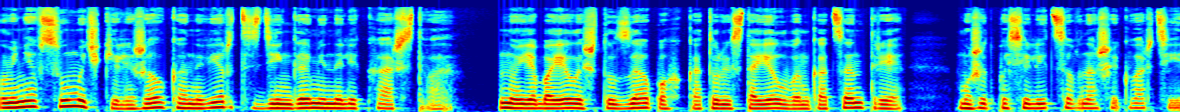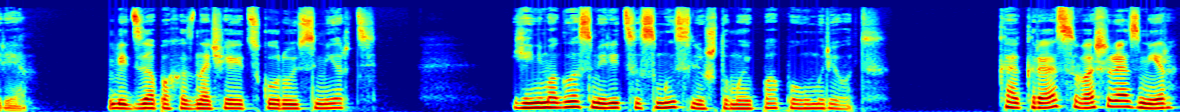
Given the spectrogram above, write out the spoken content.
у меня в сумочке лежал конверт с деньгами на лекарства, но я боялась, что запах, который стоял в онкоцентре, может поселиться в нашей квартире. Ведь запах означает скорую смерть. Я не могла смириться с мыслью, что мой папа умрет. «Как раз ваш размер»,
